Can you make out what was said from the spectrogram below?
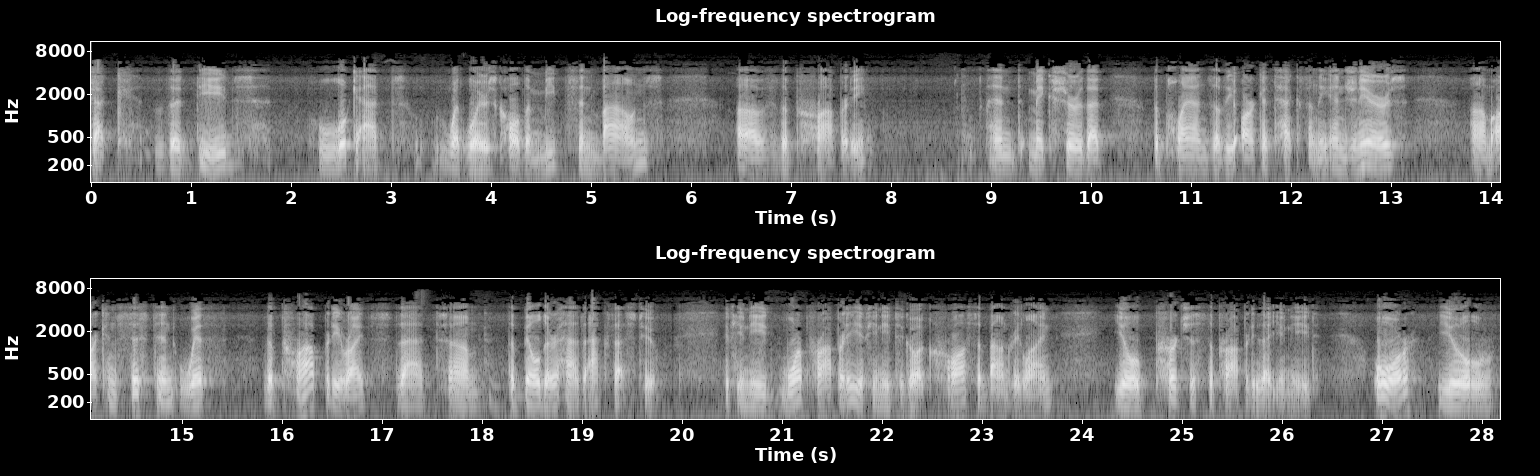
check the deeds, look at what lawyers call the metes and bounds of the property, and make sure that the plans of the architects and the engineers um, are consistent with the property rights that um, the builder has access to. If you need more property, if you need to go across a boundary line, you'll purchase the property that you need, or you'll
